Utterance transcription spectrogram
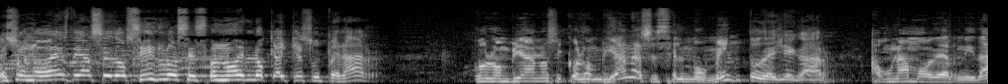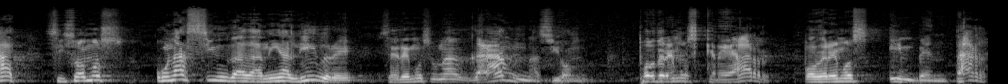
Eso no es de hace dos siglos, eso no es lo que hay que superar. Colombianos y colombianas, es el momento de llegar a una modernidad si somos una ciudadanía libre, seremos una gran nación. Podremos crear, podremos inventar.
